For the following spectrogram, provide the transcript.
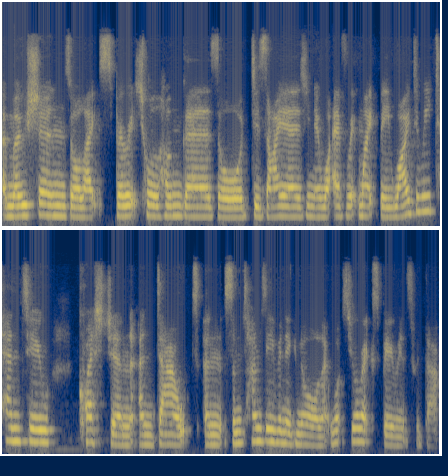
emotions or like spiritual hungers or desires, you know, whatever it might be, why do we tend to question and doubt and sometimes even ignore? Like, what's your experience with that?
